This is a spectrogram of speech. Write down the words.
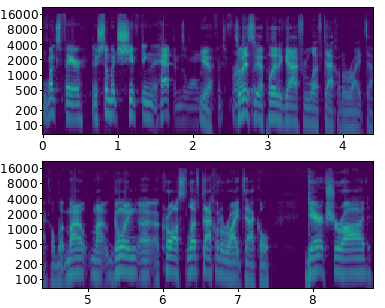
Well, that's fair. There's so much shifting that happens along the offensive front. So basically, I played a guy from left tackle to right tackle, but my, my going uh, across left tackle to right tackle, Derek Sherrod,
